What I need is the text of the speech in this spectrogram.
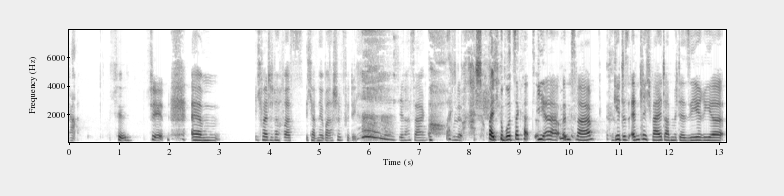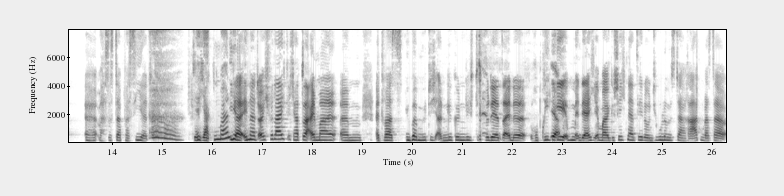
ja, Schön. schön. Ähm, ich wollte noch was, ich habe eine Überraschung für dich. Wollte ich dir noch sagen. Oh, eine Überraschung, weil ich Geburtstag hatte. Ja, und zwar geht es endlich weiter mit der Serie äh, Was ist da passiert? Der Jackenmann? Ihr erinnert euch vielleicht, ich hatte einmal ähm, etwas übermütig angekündigt. Es würde jetzt eine Rubrik Ja. geben, in der ich immer Geschichten erzähle und Jule müsste erraten, was da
